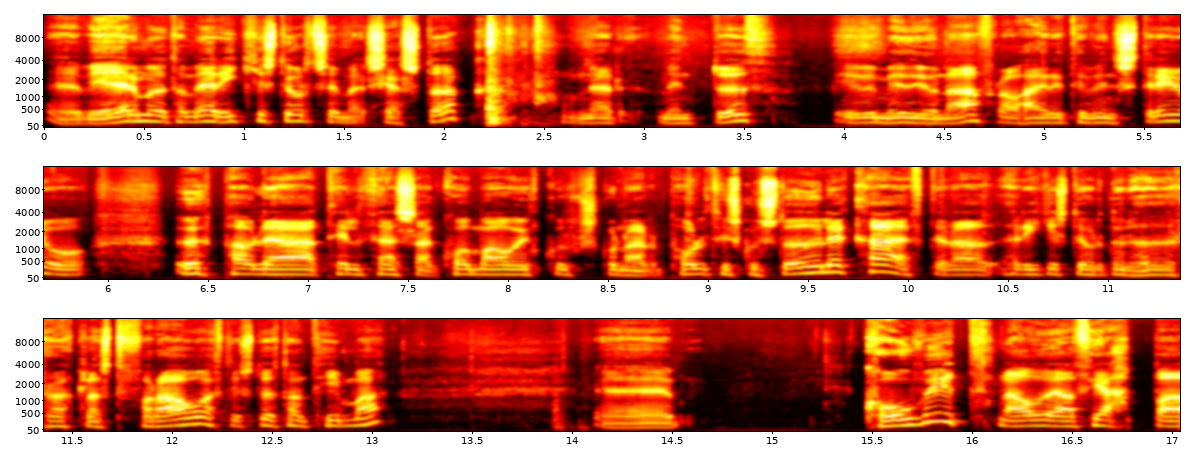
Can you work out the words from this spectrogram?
Eh, við erum auðvitað með ríkistjórn sem er sérstök, hún er mynduð yfir miðjuna frá hægri til vinstri og upphaflega til þess að koma á einhvers konar pólitísku stöðuleika eftir að ríkistjórnur höfðu röklast frá eftir stuttan tíma. Eh, COVID náði að þjappa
